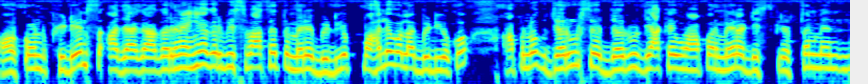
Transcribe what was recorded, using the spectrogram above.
और कॉन्फिडेंस आ जाएगा। अगर नहीं, अगर विश्वास है तो मेरे वीडियो, पहले वाला वीडियो को आप लोग ज़रूर से ज़रूर जाके वहाँ पर मेरा डिस्क्रिप्शन में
